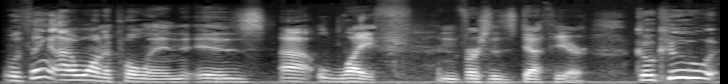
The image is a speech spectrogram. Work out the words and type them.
Well, the thing I want to pull in is uh, life. And versus death here. Goku,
